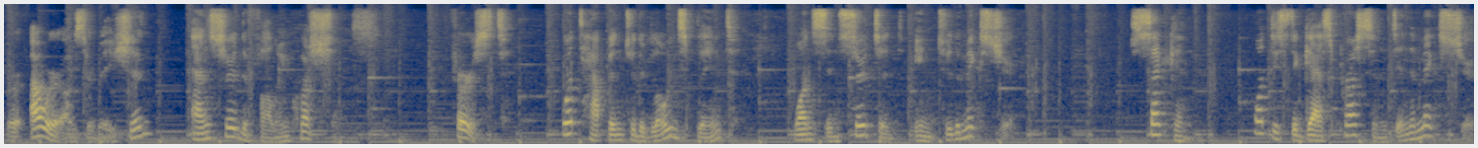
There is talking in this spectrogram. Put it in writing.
For our observation, answer the following questions. First, what happened to the glowing splint once inserted into the mixture? Second, what is the gas present in the mixture?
